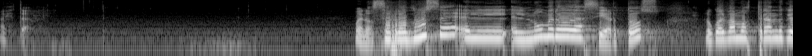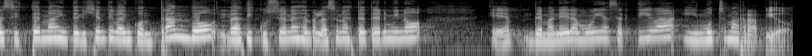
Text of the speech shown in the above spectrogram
Ahí está. Bueno, se reduce el, número de aciertos, lo cual va mostrando que el sistema es inteligente y va encontrando las discusiones en relación a este término eh, de manera muy asertiva y mucho más rápido.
